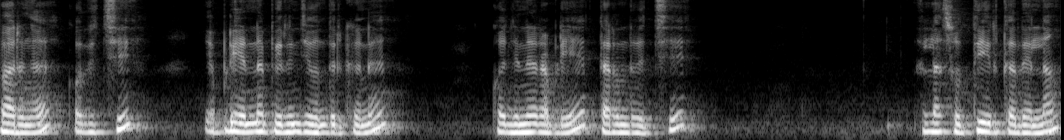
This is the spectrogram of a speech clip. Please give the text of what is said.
பாருங்கள் கொதித்து எப்படி எண்ணெய் பிரிஞ்சு வந்திருக்குன்னு. கொஞ்ச நேரம் அப்படியே திறந்து வச்சு நல்லா சுற்றி இருக்கிறதெல்லாம்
